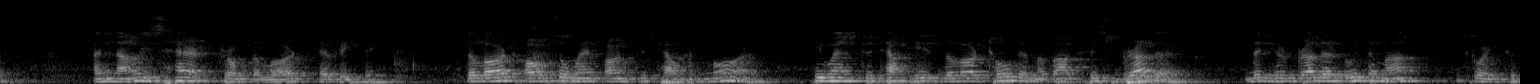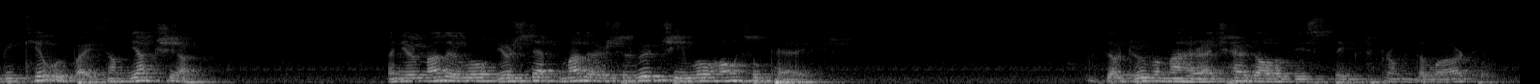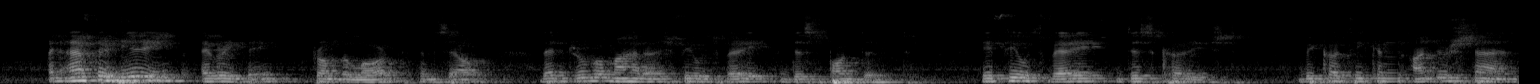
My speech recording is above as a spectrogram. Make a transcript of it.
And now he's heard from the Lord everything. The Lord also went on to tell him more. He went to tell, he, the Lord told him about his brother, that your brother Uttama is going to be killed by some yaksha. And your mother will, your stepmother Suruchi will also perish. So Dhruva Maharaj heard all of these things from the Lord. And after hearing everything from the Lord himself, then Dhruva Maharaj feels very despondent. He feels very discouraged because he can understand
